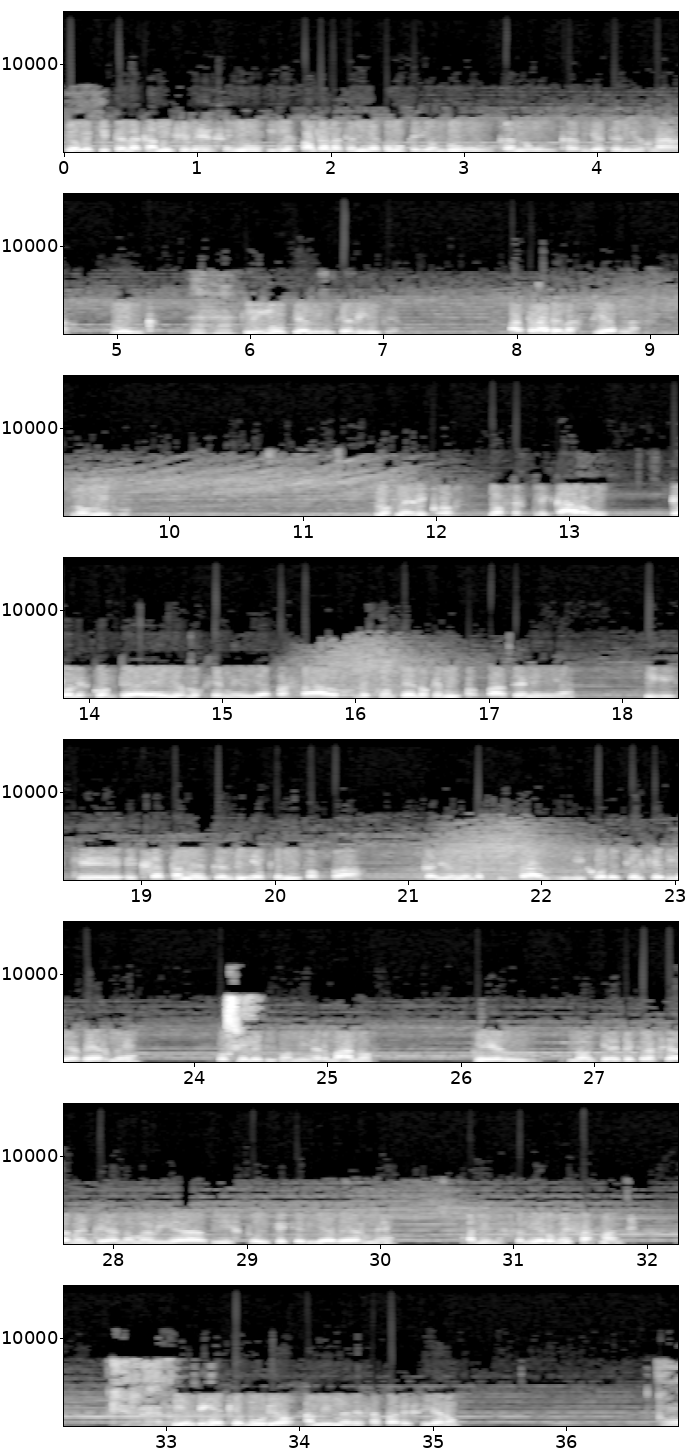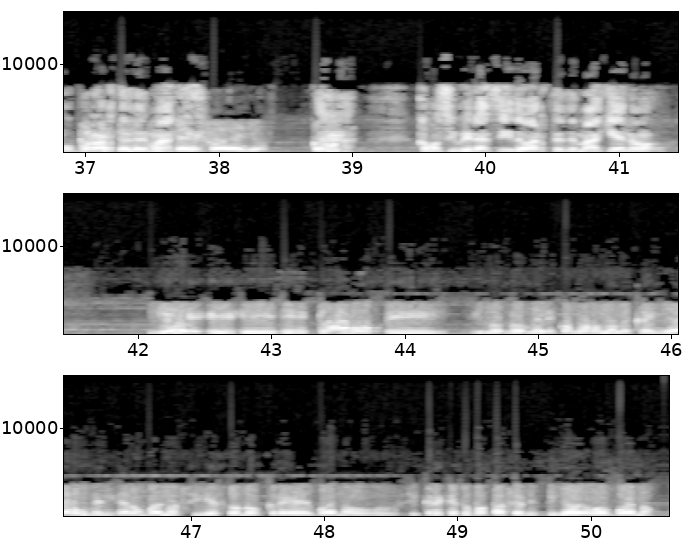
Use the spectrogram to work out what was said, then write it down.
yo me quité la camisa y les enseñé, y la espalda la tenía como que yo nunca, nunca había tenido nada. Nunca. Limpia, limpia, limpia. Atrás de las piernas, lo mismo. Los médicos nos explicaron, yo les conté a ellos lo que me había pasado, les conté lo que mi papá tenía y que exactamente el día que mi papá cayó en el hospital y dijo de que él quería verme, porque Sí. le dijo a mis hermanos que él no ya desgraciadamente ya no me había visto y que quería verme, a mí me salieron esas manchas. Qué raro. Y el día que murió, a mí me desaparecieron. Como por arte de magia. eso a ellos. Como si hubiera sido arte de magia, ¿no? Y, eh, eh, claro, eh, y lo- los médicos no, no me creyeron, me dijeron, bueno, si eso lo crees, bueno, si crees que tu papá se despidió de vos, bueno,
